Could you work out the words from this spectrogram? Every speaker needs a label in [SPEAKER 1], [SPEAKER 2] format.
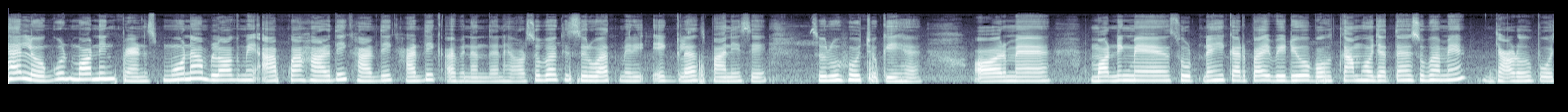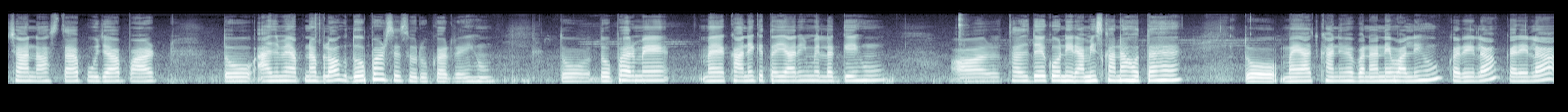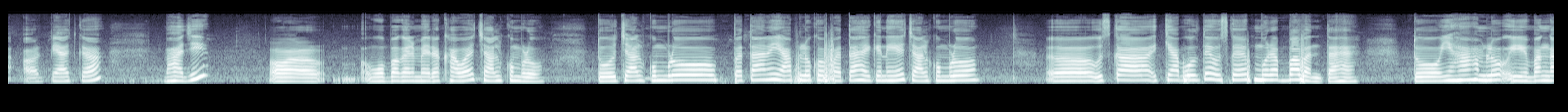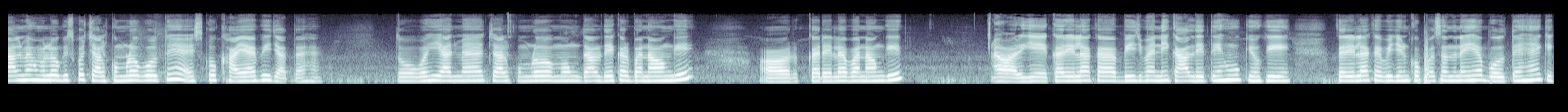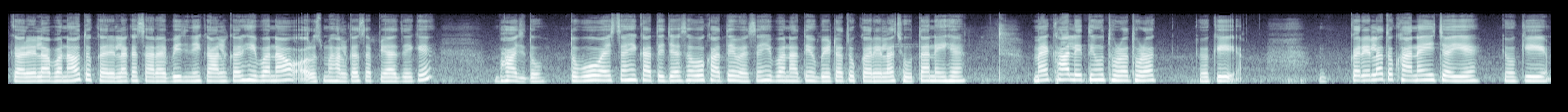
[SPEAKER 1] Hello good morning friends Mona blog में आपका हार्दिक हार्दिक हार्दिक अभिनंदन है और सुबह की शुरुआत मेरी एक गिलास पानी से शुरू हो चुकी है। और मैं मॉर्निंग में शूट नहीं कर पाई वीडियो बहुत काम हो जाता है सुबह में। झाड़ू, पोछा, नाश्ता, पूजा, पाठ। तो आज मैं अपना ब्लॉग दोपहर से शुरू कर रही हूँ। तो दोपहर में मैं खाने की तैयारी में लग गई हूँ और थर्सडे को निरामिष खाना होता है। तो मैं आज खाने में बनाने वाली हूँ करेला करेला और प्याज का भाजी और वो बगल में रखा हुआ है चाल कुमड़ो। तो चाल कुमड़ो पता नहीं आप लोग को पता है कि नहीं है? चाल कुमड़ो उसका क्या बोलते हैं? उसका मुरब्बा बनता है। तो यहाँ हम लोग बंगाल में हम लोग इसको चाल कुमड़ो बोलते हैं, इसको खाया भी जाता है। तो वही आज मैं चाल कुमड़ो मूंग दाल देकर बनाऊँगी और करेला बनाऊँगी। और ये करेला का बीज मैं निकाल देती हूँ, क्योंकि करेला का बीज इनको पसंद नहीं है। बोलते हैं कि करेला बनाओ तो करेला का सारा बीज निकाल कर ही बनाओ और उसमें हल्का सा प्याज दे के भाज दो। तो वो वैसा ही खाते, जैसा वो खाते वैसा ही बनाती हूँ। बेटा तो करेला छूता नहीं है। मैं खा लेती हूँ थोड़ा थोड़ा क्योंकि करेला तो खाना ही चाहिए, क्योंकि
